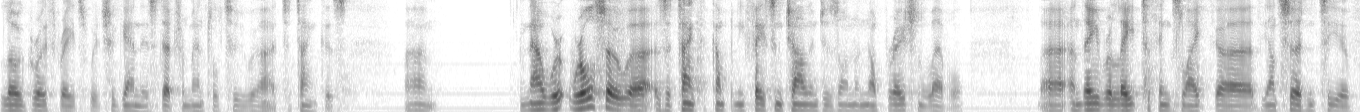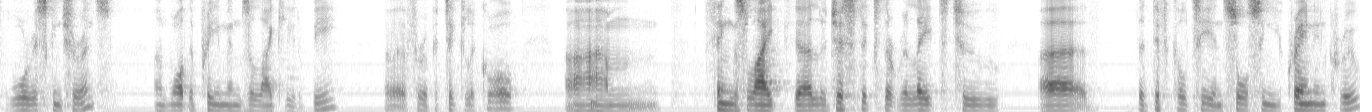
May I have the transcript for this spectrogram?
low growth rates, which again is detrimental to, uh, to tankers. Um, now, we're, we're also, uh, as a tanker company, facing challenges on an operational level. Uh, and they relate to things like uh, the uncertainty of war risk insurance and what the premiums are likely to be uh, for a particular call. Um, things like uh, logistics that relate to uh, the difficulty in sourcing Ukrainian crew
